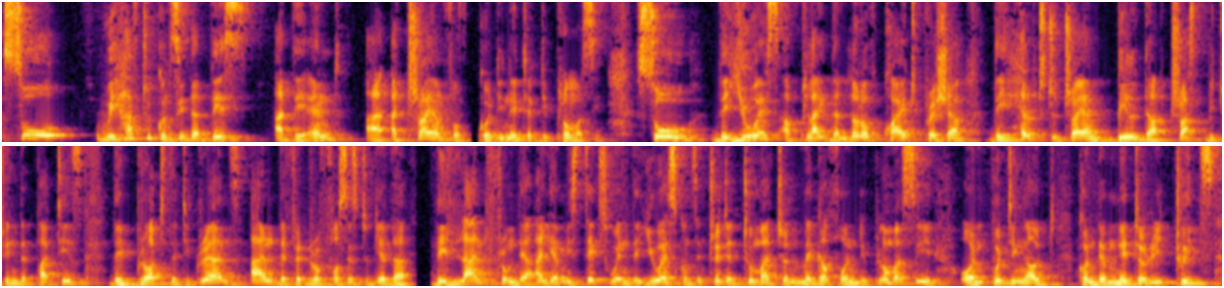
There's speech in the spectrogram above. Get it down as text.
So we have to consider this at the end a, a, triumph of coordinated diplomacy. So the US applied a lot of quiet pressure. They helped to try and build up trust between the parties. They brought the Tigrayans and the federal forces together. They learned from their earlier mistakes when the US concentrated too much on megaphone diplomacy, on putting out condemnatory tweets,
